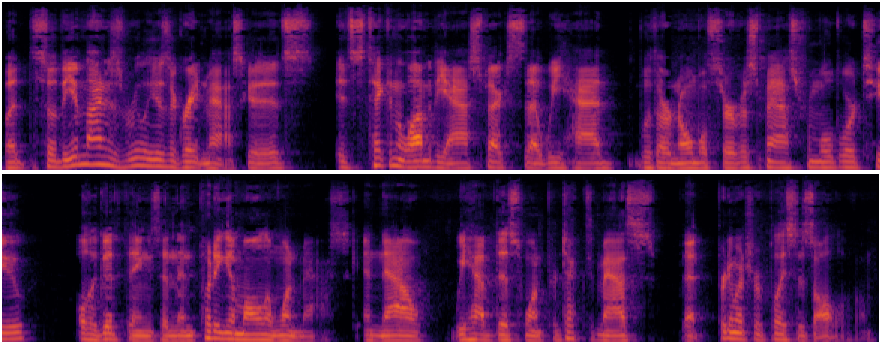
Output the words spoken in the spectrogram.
but so the M9 is really is a great mask. It's it's taken a lot of the aspects that we had with our normal service mask from World War II, all the good things, and then putting them all in one mask. And now we have this one protective mask that pretty much replaces all of them.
